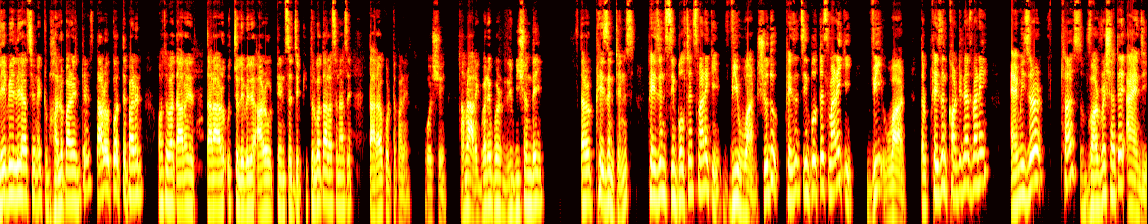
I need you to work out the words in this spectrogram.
লেভেলে আছেন, একটু ভালো পারেন টেন্স তারাও করতে পারেন, অথবা তারা তারা আরও উচ্চ লেভেলে আরও টেন্সের যে ভিতরগত আলোচনা আছে, তারাও করতে পারেন, অবশ্যই। আমরা আরেকবার একবার রিভিশন দেই। তারপর present tense present simple tense মানে কি? ভি ওয়ান শুধু প্রেজেন্ট সিম্পল টেন্স মানে কি? ভি ওয়ান তারপর প্রেজেন্ট কন্টিনিউয়াস মানে অ্যামিজার প্লাস ভার্বের সাথে আইএনজি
